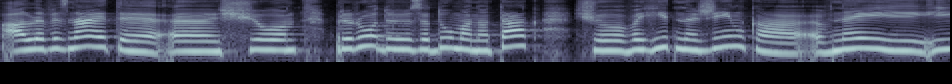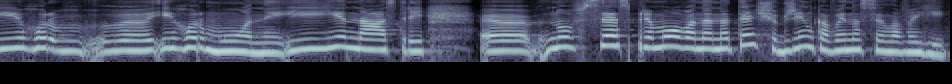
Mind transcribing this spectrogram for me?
Але ви знаєте, що природою задумано так, що вагітна жінка в неї і, гор, і гормони, і її настрій, ну все спрямоване на те, щоб жінка виносила вагітність.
